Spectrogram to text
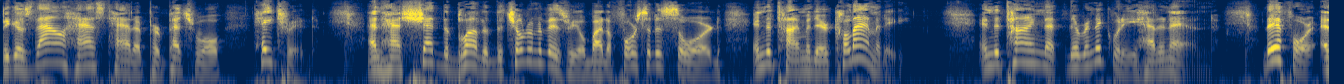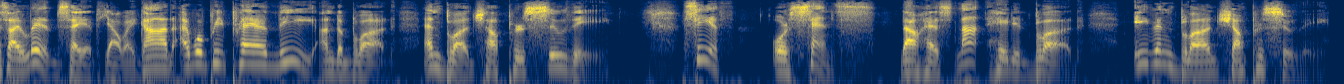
Because thou hast had a perpetual hatred and hast shed the blood of the children of Israel by the force of the sword in the time of their calamity, in the time that their iniquity had an end. Therefore, as I live, saith Yahweh God, I will prepare thee unto blood, and blood shall pursue thee. Seeth or sense Thou hast not hated blood, even blood shall pursue thee.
